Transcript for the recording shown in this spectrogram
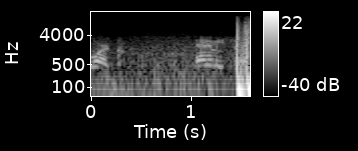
Work. Enemy soldier.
